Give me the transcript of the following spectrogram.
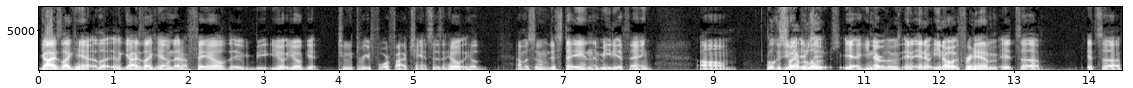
guys like him, guys like him that have failed, be, you'll, you'll get two, three, four, five chances, and he'll he'll. I'm assuming just stay in the media thing. Um, well, because you never lose. Yeah, you never lose, and, and you know, for him, it's a, it's a,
